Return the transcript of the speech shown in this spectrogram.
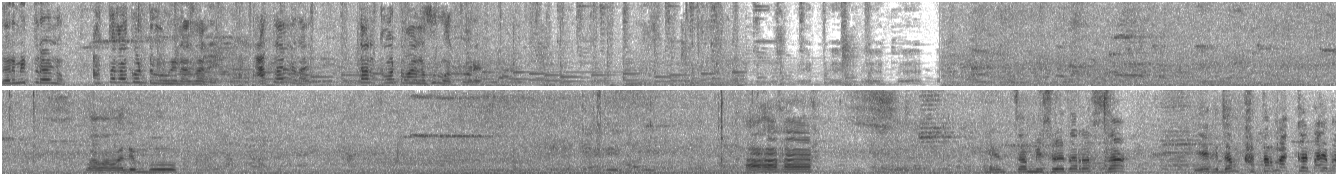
तर मित्रांनो आता काय कंट्रोल होईना झाले. आता का नाही टर्कवट व्हायला सुरुवात करूया. वा वा वा लिंबू. हा हा हा. यांचा मिसळचा रस्सा एकदम खतरनाक कट आहे बा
